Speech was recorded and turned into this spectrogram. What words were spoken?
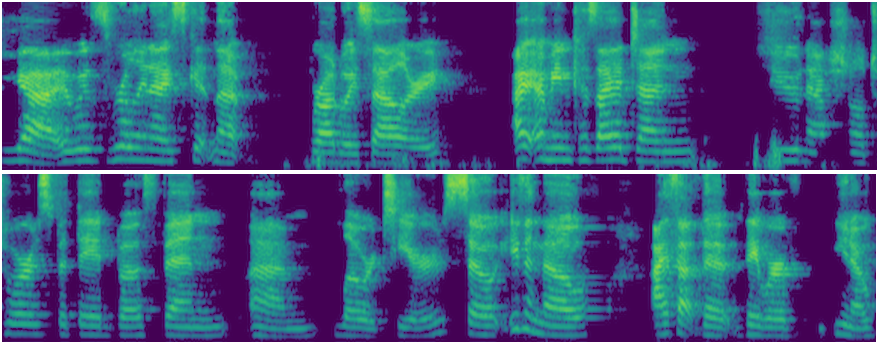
Yeah, it was really nice getting that Broadway salary. I, I mean, because I had done two national tours, but they had both been um, lower tiers. So even though I thought that they were, you know,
